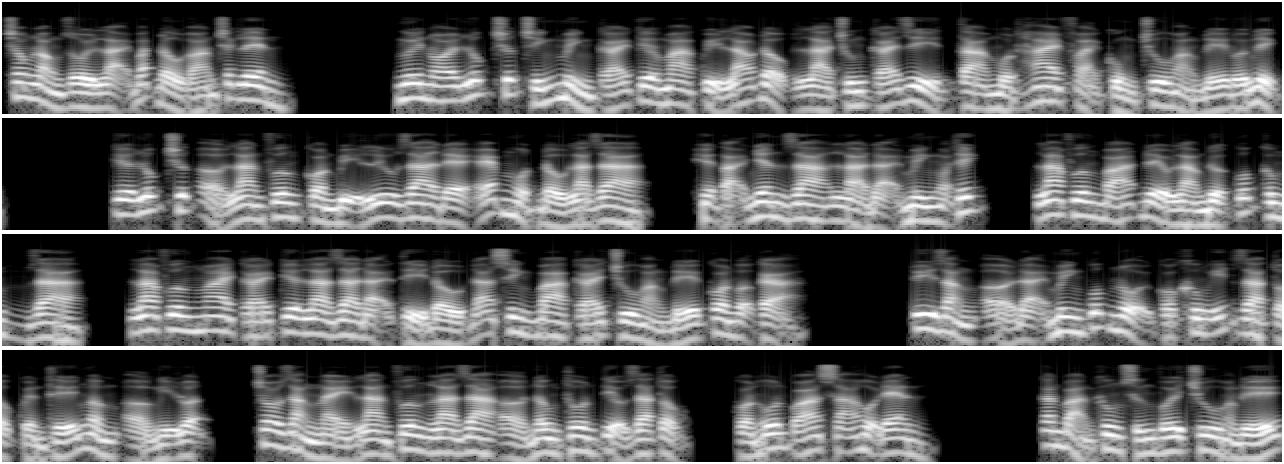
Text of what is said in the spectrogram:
Trong lòng rồi lại bắt đầu đoán trách lên ngươi nói lúc trước chính mình cái kia ma quỷ lão đậu là chúng cái gì tà một hai phải cùng chu hoàng đế đối nghịch kia lúc trước ở lan phương còn bị lưu ra đè ép một đầu la ra hiện tại nhân ra là đại minh ngoại thích la phương bá đều làm được quốc công gia la phương mai cái kia la ra đại tỷ đầu đã sinh ba cái chu hoàng đế con vợ cả tuy rằng ở đại minh quốc nội có không ít gia tộc quyền thế ngầm ở nghị luận, cho rằng này lan phương la ra ở nông thôn tiểu gia tộc còn hôn quá xã hội đen. Căn bản không xứng với chu hoàng đế.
